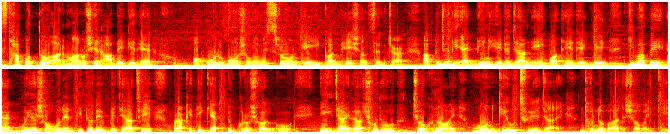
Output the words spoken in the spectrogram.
স্থাপত্য আর মানুষের আবেগের এক অপূর্ব সংমিশ্রণ এই কনভেনশন সেন্টার আপনি যদি একদিন হেঁটে যান এই পথে দেখবেন কীভাবে একগুয়ে শহরের ভিতরে বেঁচে আছে প্রাকৃতিক এক টুকরো স্বর্গ। এই জায়গা শুধু চোখ নয়, মনকেও ছুঁয়ে যায়। ধন্যবাদ সবাইকে।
